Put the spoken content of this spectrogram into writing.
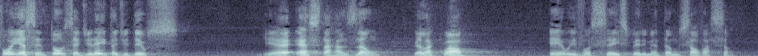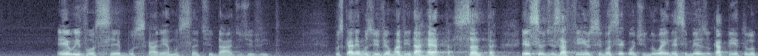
foi e assentou-se à direita de Deus. E é esta razão pela qual eu e você experimentamos salvação. Eu e você buscaremos santidade de vida. Buscaremos viver uma vida reta, santa. Esse é o desafio. Se você continua aí nesse mesmo capítulo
